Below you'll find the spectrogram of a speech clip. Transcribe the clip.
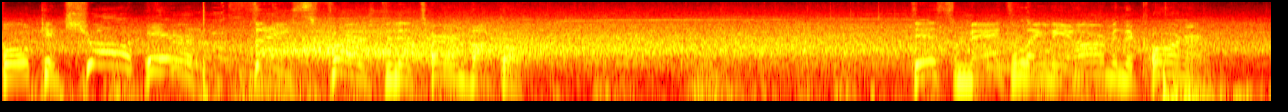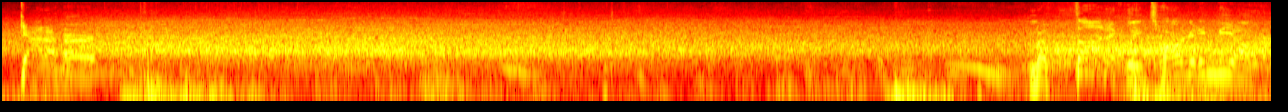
full control here. Face first in the turnbuckle. Dismantling the arm in the corner. Gotta hurt. Methodically targeting the arm.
